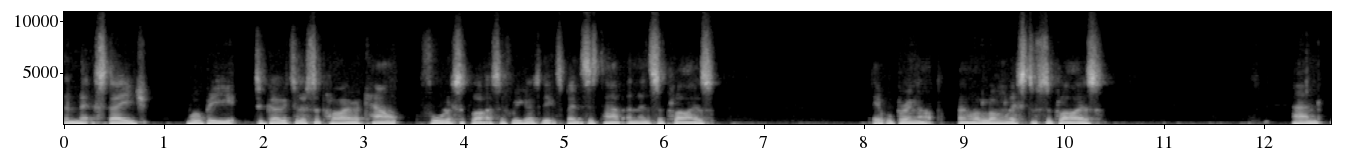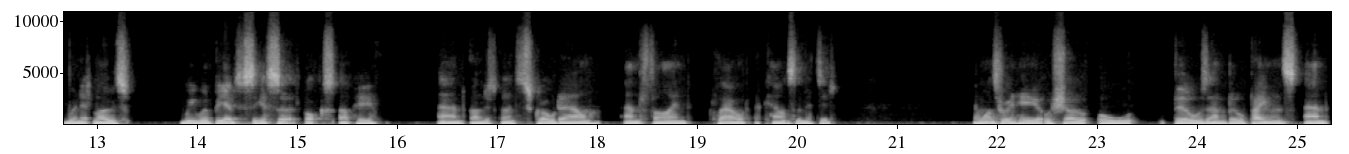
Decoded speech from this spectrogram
the next stage will be to go to the supplier account for the supplier. So if we go to the Expenses tab and then Suppliers, it will bring up a long list of suppliers. And when it loads, we would be able to see a search box up here. And I'm just going to scroll down and find Cloud Accounts Limited. And once we're in here, it will show all bills and bill payments and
